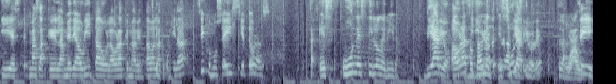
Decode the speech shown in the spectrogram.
Y este, más la que la media horita o la hora que me aventaba la comida, sí, como seis, siete horas. Es un estilo de vida. Diario, ahora sí. Totalmente, es un estilo. ¿eh? Claro, sí,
